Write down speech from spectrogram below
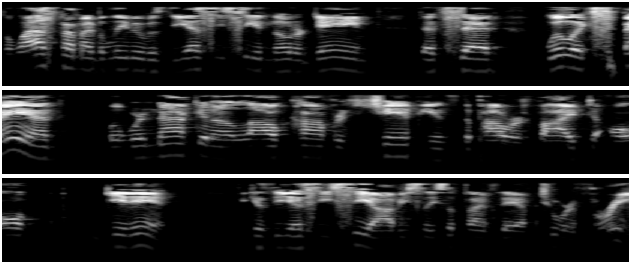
The last time I believe it was the SEC and Notre Dame that said we'll expand, but we're not going to allow conference champions, the Power Five, to all get in because the SEC obviously sometimes they have two or three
